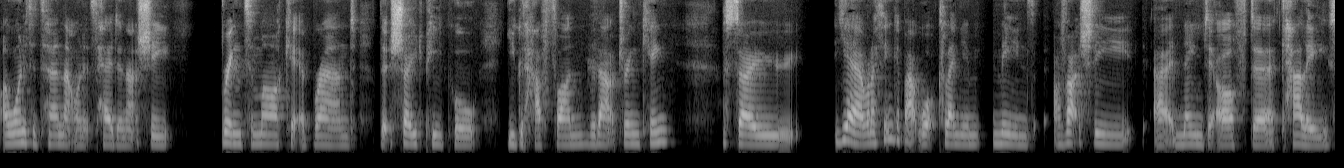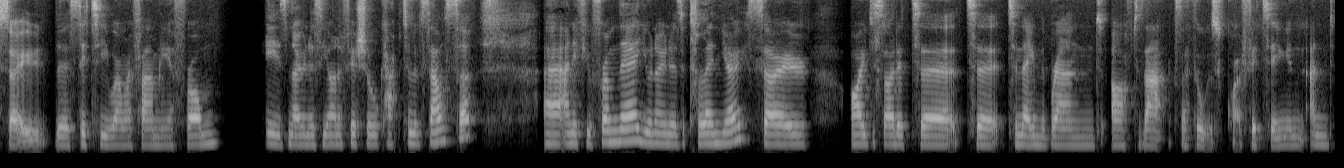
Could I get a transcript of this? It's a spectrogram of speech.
i wanted to turn that on its head and actually bring to market a brand that showed people you could have fun without drinking. So yeah when i think about what Caleño means i've actually uh, named it after Cali. So the city where my family are from is known as the unofficial capital of salsa. Uh, and if you're from there, you're known as a Caleño. So I decided to to to name the brand after that because I thought it was quite fitting. And and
